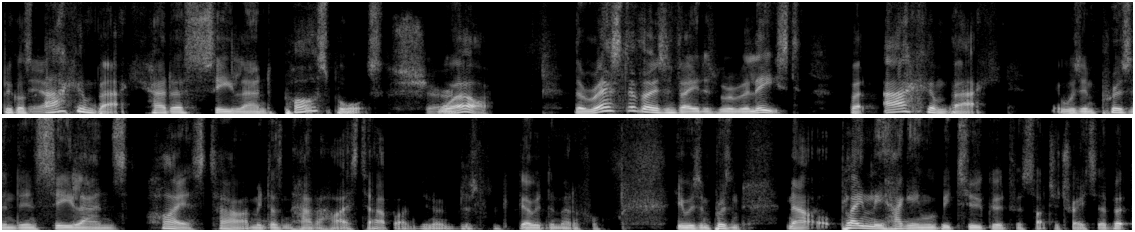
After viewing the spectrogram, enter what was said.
because yeah. Achenbach had a Sealand passport. Sure. Well, the rest of those invaders were released, but Achenbach was imprisoned in Sealand's highest tower. I mean, it doesn't have a highest tower, but you know, just go with the metaphor. He was imprisoned. Now, plainly, hanging would be too good for such a traitor, but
